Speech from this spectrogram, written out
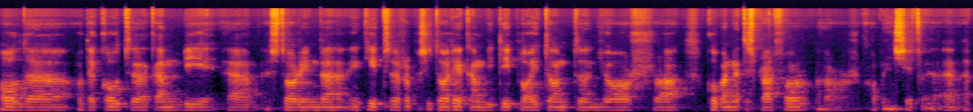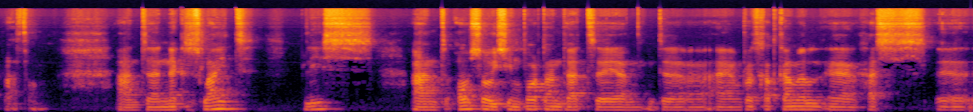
all the all the code uh, can be uh, stored in the in Git repository, can be deployed onto your Kubernetes platform or OpenShift platform. And next slide, please. And also, it's important that um, the um, Red Hat Camel uh, has uh,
